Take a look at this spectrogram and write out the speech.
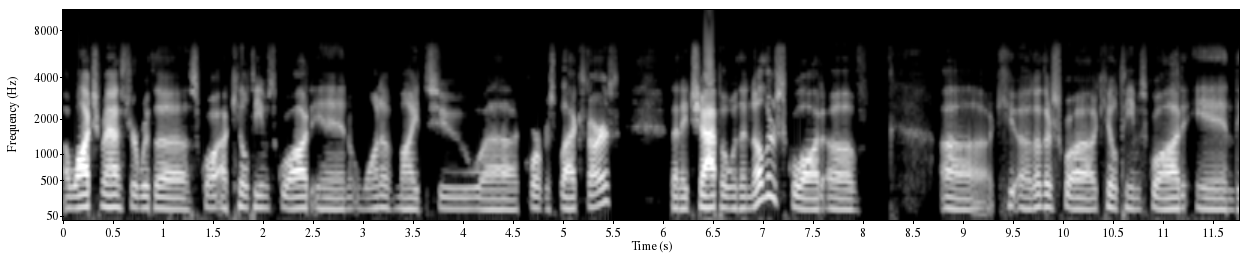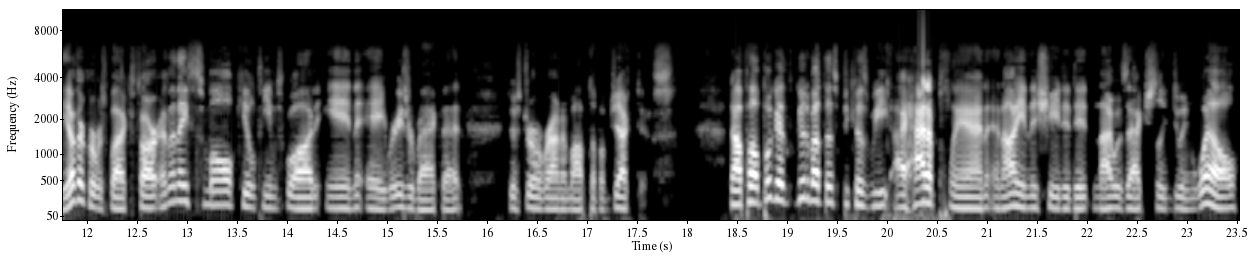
a Watchmaster with a squad, a kill team squad in one of my two uh, Corvus Black Stars, then a Chappa with another squad of uh, another squad, kill team squad in the other Corvus Black Star, and then a small kill team squad in a Razorback that just drove around and mopped up objectives. Now, I felt good about this because we I had a plan and I initiated it, and I was actually doing well.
